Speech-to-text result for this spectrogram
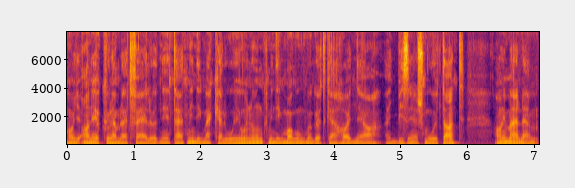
hogy anélkül nem lehet fejlődni, tehát mindig meg kell újulnunk, mindig magunk mögött kell hagyni a, egy bizonyos múltat, ami már nem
